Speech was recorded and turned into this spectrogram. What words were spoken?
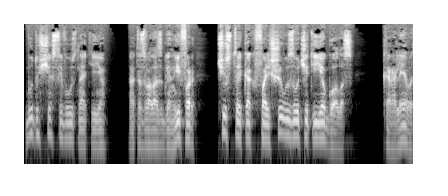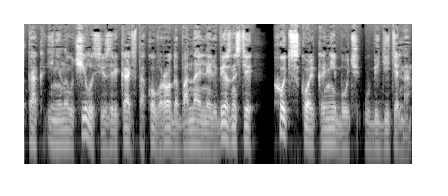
«Буду счастлива узнать ее», — отозвалась Генвифор, чувствуя, как фальшиво звучит ее голос. Королева так и не научилась изрекать такого рода банальной любезности хоть сколько-нибудь убедительно.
